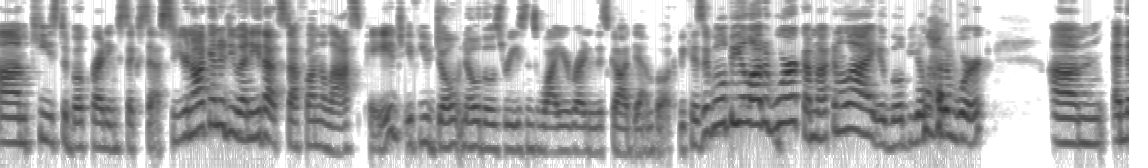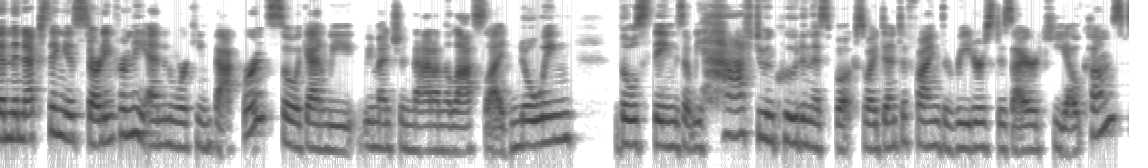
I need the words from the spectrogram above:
um, keys to book writing success. So you're not going to do any of that stuff on the last page if you don't know those reasons why you're writing this goddamn book, because it will be a lot of work. I'm not going to lie, it will be a lot of work. Um, and then the next thing is starting from the end and working backwards. So again, we we mentioned that on the last slide, knowing those things that we have to include in this book. So, identifying the reader's desired key outcomes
